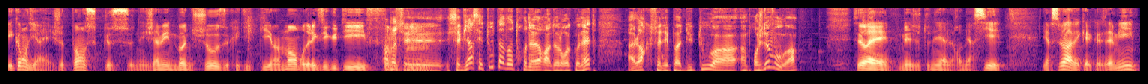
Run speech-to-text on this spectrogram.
Et comment dirais-je Je pense que ce n'est jamais une bonne chose de critiquer un membre de l'exécutif. Ah bah, c'est- C'est bien, c'est tout à votre honneur hein, de le reconnaître, alors que ce n'est pas du tout un, un proche de vous. Hein. C'est vrai, mais je tenais à le remercier. Hier soir, avec quelques amis,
